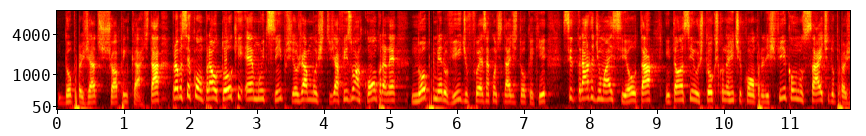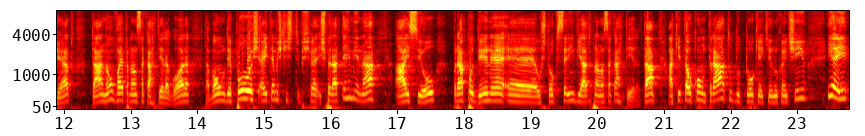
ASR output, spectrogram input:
do projeto Shopping Cart, tá? Para você comprar o token é muito simples. Eu já, já fiz uma compra, né? No primeiro vídeo foi essa quantidade de token aqui. Se trata de uma ICO, tá? Então, assim, os tokens quando a gente compra, eles ficam no site do projeto, tá? Não vai para nossa carteira agora, tá bom? Depois, aí temos que esperar terminar a ICO para poder né, é, os tokens serem enviados para nossa carteira, tá? Aqui está o contrato do token aqui no cantinho. E aí,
